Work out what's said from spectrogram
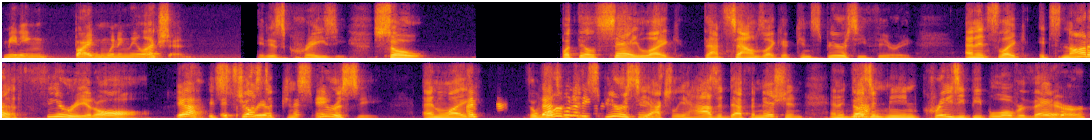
meaning Biden winning the election. It is crazy. So, but they'll say like that sounds like a conspiracy theory. And it's like, it's not a theory at all. Yeah. It's, it's just a, a conspiracy. Thing. And like, I'm, the word conspiracy actually has a definition, and it doesn't yeah. mean crazy people over there.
